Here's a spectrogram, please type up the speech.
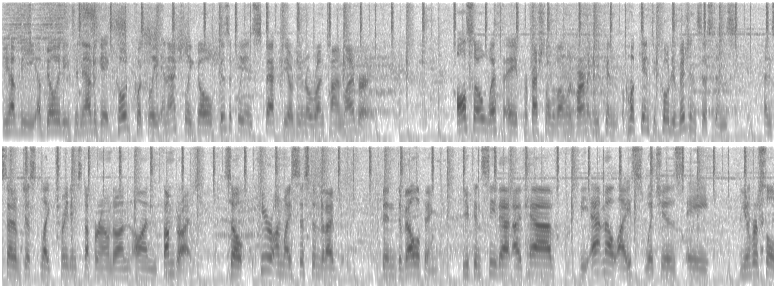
you have the ability to navigate code quickly and actually go physically inspect the Arduino runtime library. Also, with a professional development environment, you can hook into code revision systems instead of just like trading stuff around on, on thumb drives. So here on my system that I've been developing, you can see that I have have the Atmel ICE, which is a universal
